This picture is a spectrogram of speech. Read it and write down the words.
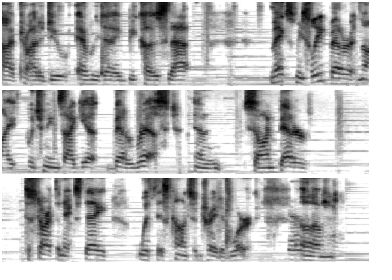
I try to do every day because that makes me sleep better at night, which means I get better rest. And so I'm better to start the next day with this concentrated work. Um,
